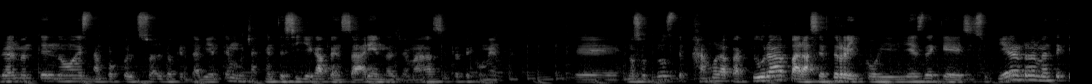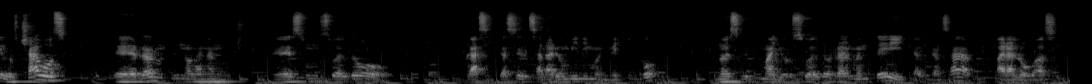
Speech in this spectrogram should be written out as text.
realmente no es tampoco el sueldo que te avienten. Mucha gente sí llega a pensar y en las llamadas siempre te comentan eh, nosotros te pagamos la factura para hacerte rico y es de que si supieran realmente que los chavos eh, realmente no ganan mucho. Es un sueldo casi casi el salario mínimo en México. No es el mayor sueldo realmente y te alcanza para lo básico.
